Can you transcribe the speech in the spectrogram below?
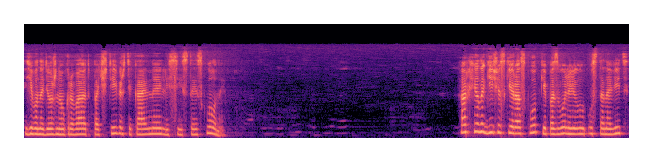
его надежно укрывают почти вертикальные лесистые склоны. Археологические раскопки позволили установить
